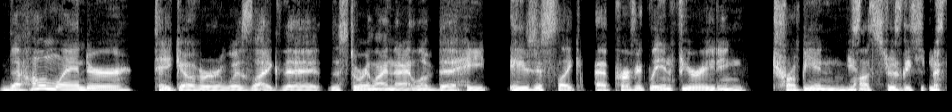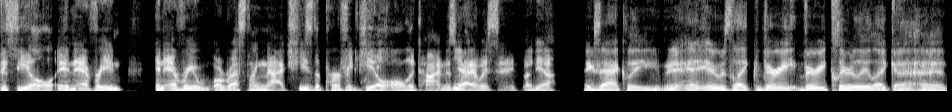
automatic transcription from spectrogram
The Homelander takeover was like the the storyline that I love to hate. He's just like a perfectly infuriating Trumpian mm. he's, monster. He's the, he's the heel in every in every wrestling match. He's the perfect heel all the time, is yeah. what I always say. But yeah, exactly. It, it was like very very clearly like a, a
